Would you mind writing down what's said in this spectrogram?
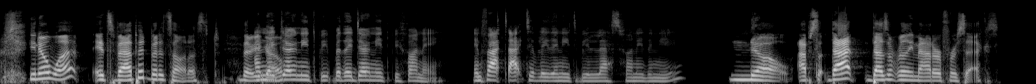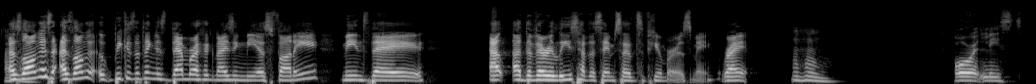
god. You know what? It's vapid, but it's honest. There you and go. they don't need to be, but they don't need to be funny. In fact, actively, they need to be less funny than you. No, absolutely. That doesn't really matter for sex. As long as, as long because the thing is, them recognizing me as funny means they, at, at the very least, have the same sense of humor as me, right? hmm Or at least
